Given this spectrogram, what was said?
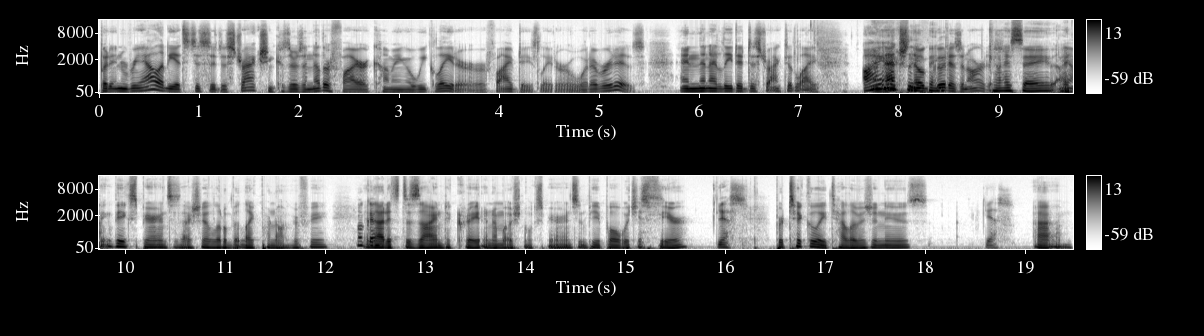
but in reality it's just a distraction because there's another fire coming a week later or 5 days later or whatever it is. And then I lead a distracted life. I and actually no think- good as an artist. Can I say, I think the experience is actually a little bit like pornography Okay. in that it's designed to create an emotional experience in people, which is fear, Yes. particularly television news. Yes. Um,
